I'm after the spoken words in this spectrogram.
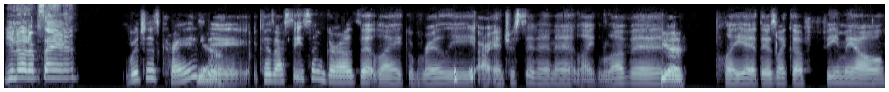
you know what I'm saying? Which is crazy because yeah. I see some girls that like really are interested in it, like love it, yeah, play it. There's like a female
